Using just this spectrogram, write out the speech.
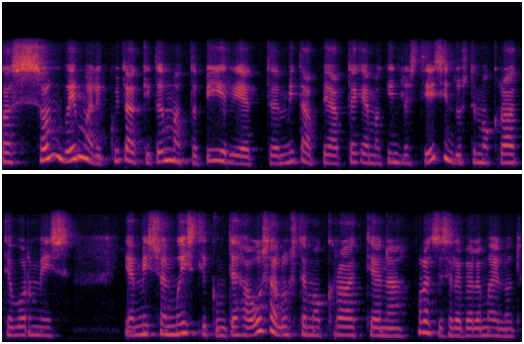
kas on võimalik kuidagi tõmmata piiri, et mida peab tegema kindlasti esindusdemokraatia vormis ja mis on mõistlikum teha osalusdemokraatiana, oled sa selle peale mõelnud?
